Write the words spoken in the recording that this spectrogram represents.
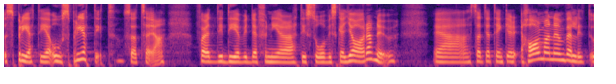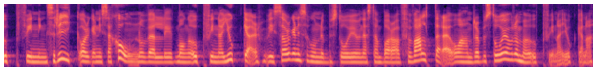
spretiga ospretigt, så att säga. För att det är det vi definierar att det är så vi ska göra nu. Eh, så att jag tänker, har man en väldigt uppfinningsrik organisation och väldigt många uppfinnarjuckar. Vissa organisationer består ju nästan bara av förvaltare och andra består ju av de här uppfinnarjuckarna.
